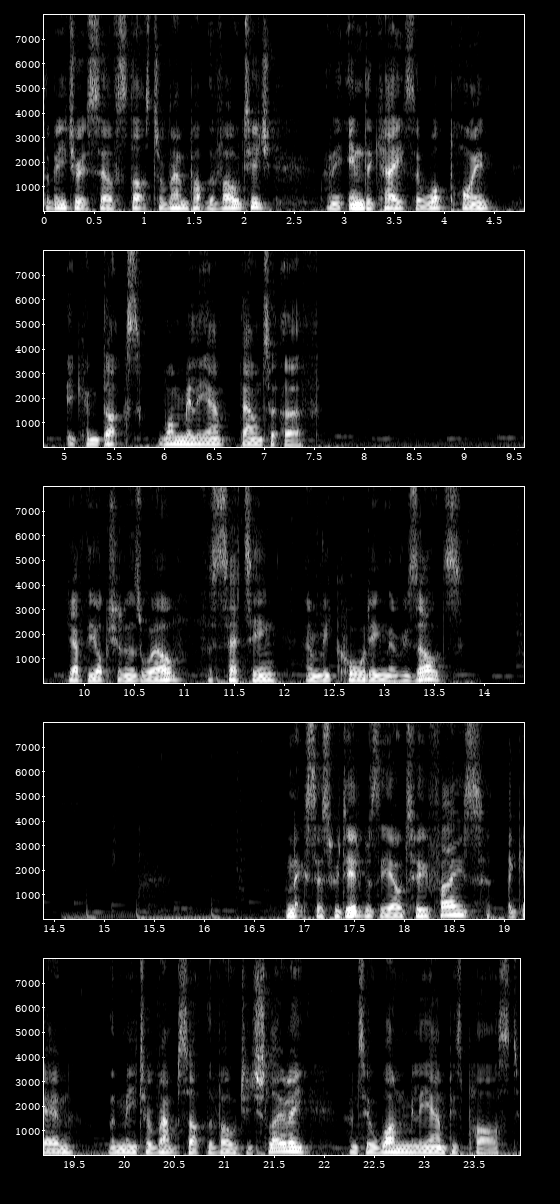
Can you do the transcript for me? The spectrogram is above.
The meter itself starts to ramp up the voltage and it indicates at what point it conducts 1 milliamp down to earth. You have the option as well for setting and recording the results. The next test we did was the L2 phase. Again, the meter ramps up the voltage slowly until 1 milliamp is passed,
